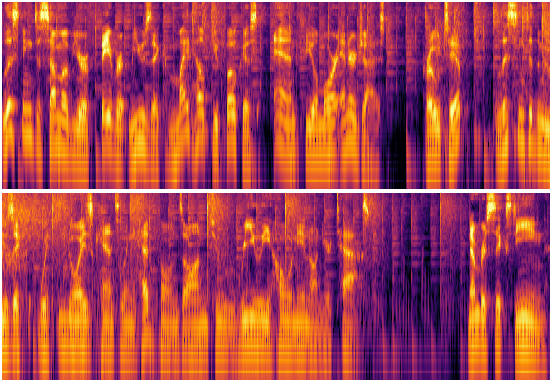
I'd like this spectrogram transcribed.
Listening to some of your favorite music might help you focus and feel more energized. Pro tip listen to the music with noise canceling headphones on to really hone in on your task. Number 16,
